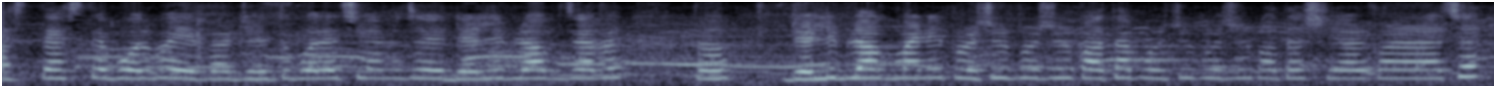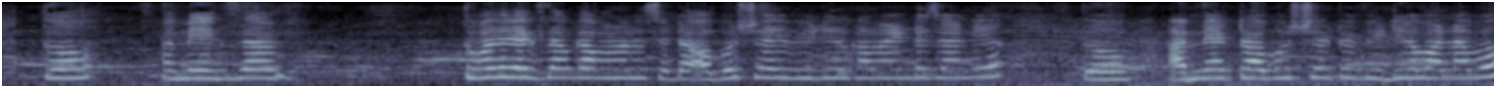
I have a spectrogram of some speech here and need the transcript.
আস্তে আস্তে বলব। এবার যেহেতু বলেছি আমি যে ডেলি ব্লগ যাবে, তো ডেলি ব্লগ মানে প্রচুর প্রচুর কথা, প্রচুর প্রচুর কথা শেয়ার করার আছে। তো আমি এক্সাম তোমাদের এক্সাম কেমন হলো সেটা অবশ্যই ভিডিও কমেন্টে জানিও। তো আমি একটা অবশ্যই একটা ভিডিও বানাবো।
